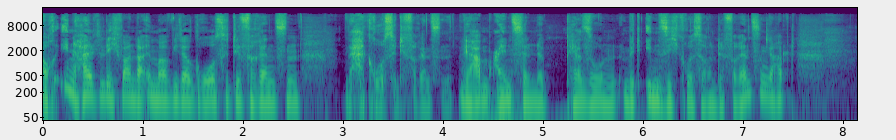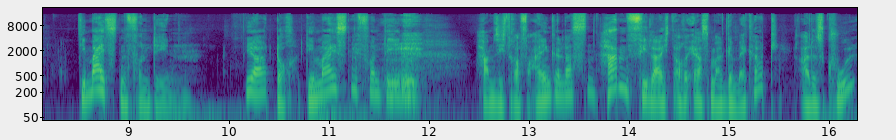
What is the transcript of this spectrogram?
Auch inhaltlich waren da immer wieder große Differenzen. Na, große Differenzen. Wir haben einzelne Personen mit in sich größeren Differenzen gehabt. Die meisten von denen, ja doch, die meisten von denen haben sich darauf eingelassen, haben vielleicht auch erstmal gemeckert, alles cool,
